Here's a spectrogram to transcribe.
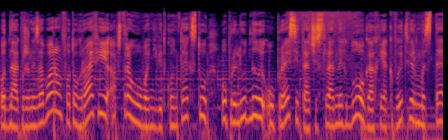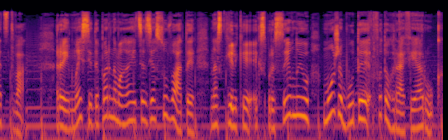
Однак вже незабаром фотографії, абстраговані від контексту, оприлюднили у пресі та численних блогах як витвір мистецтва. Рей Месі тепер намагається з'ясувати, наскільки експресивною може бути фотографія рук.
